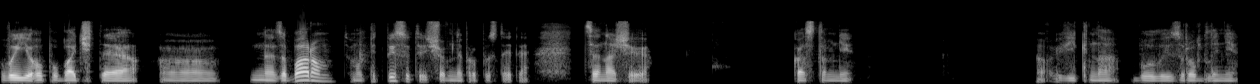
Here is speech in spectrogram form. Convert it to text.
Ви його побачите е, незабаром, тому підписуйтесь, щоб не пропустити. Це наші кастомні вікна були зроблені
